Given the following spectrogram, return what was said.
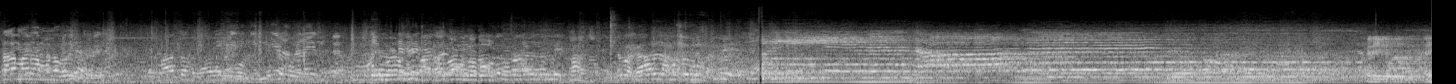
தலைமாட்டம் மாணவர்களை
